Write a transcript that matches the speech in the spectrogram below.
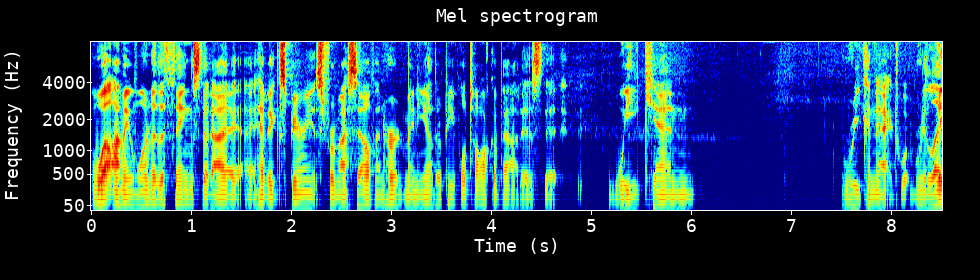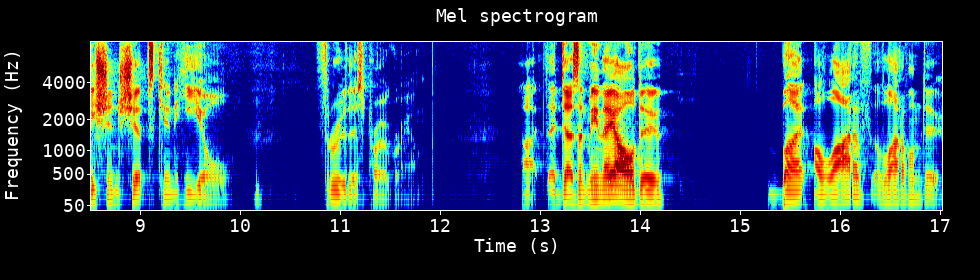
Well, I mean, one of the things that I, I have experienced for myself and heard many other people talk about is that we can reconnect. Relationships can heal through this program. Uh, that doesn't mean they all do, but a lot of a lot of them do.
